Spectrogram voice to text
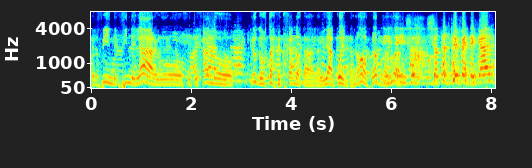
el fin de, fin de largo, festejando Creo que vos estás festejando hasta Navidad cuenta, ¿no, Flor? Por la duda. Sí, yo, yo traté de festejar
